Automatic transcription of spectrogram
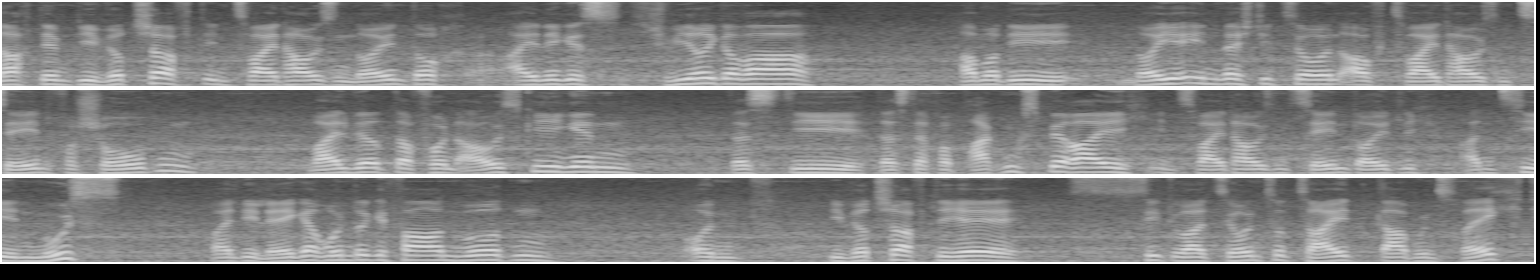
Nachdem die Wirtschaft in 2009 doch einiges schwieriger war, haben wir die neue Investition auf 2010 verschoben, weil wir davon ausgingen, dass, die, dass der Verpackungsbereich in 2010 deutlich anziehen muss, weil die Läger runtergefahren wurden. Und die wirtschaftliche Situation zurzeit gab uns recht.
